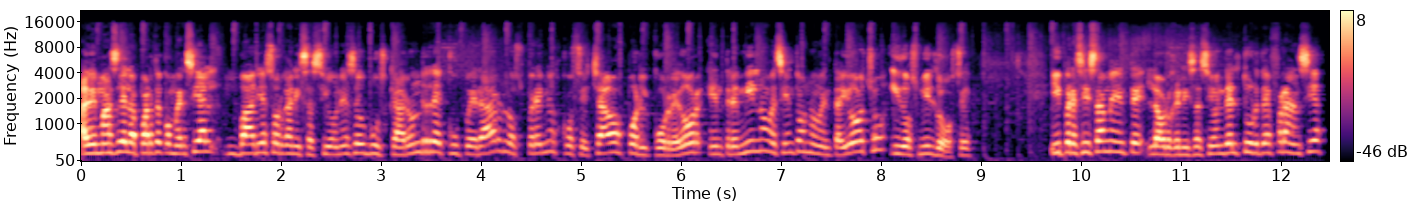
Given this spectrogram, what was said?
Además de la parte comercial, varias organizaciones buscaron recuperar los premios cosechados por el corredor entre 1998 y 2012 y precisamente la organización del Tour de Francia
